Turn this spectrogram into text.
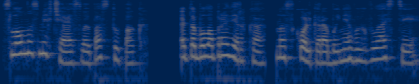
словно смягчая свой поступок. Это была проверка, насколько рабыня в их власти.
